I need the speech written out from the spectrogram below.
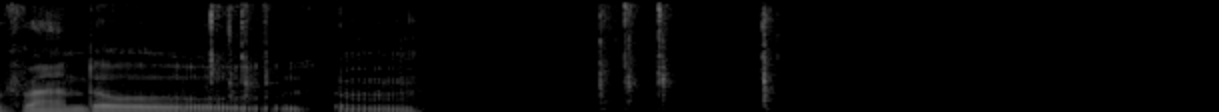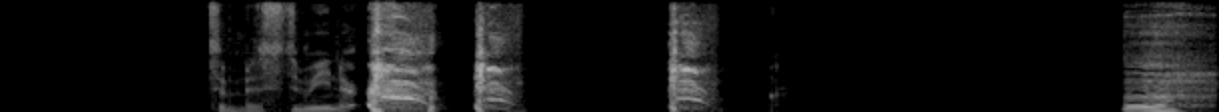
Vandalism. It's a misdemeanor.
